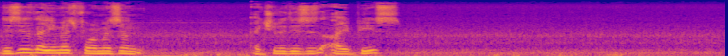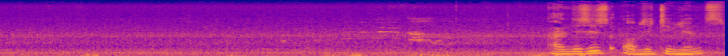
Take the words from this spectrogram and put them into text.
this is the image formation. Actually this is eyepiece. And this is objective lens.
